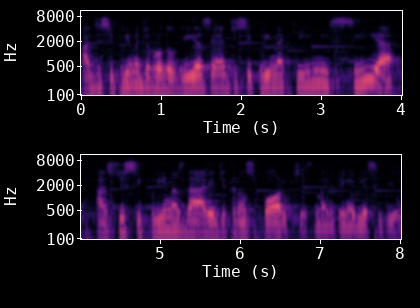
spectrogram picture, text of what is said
a disciplina de rodovias é a disciplina que inicia as disciplinas da área de transportes na engenharia civil.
